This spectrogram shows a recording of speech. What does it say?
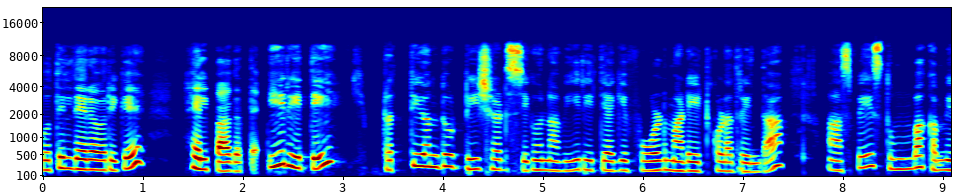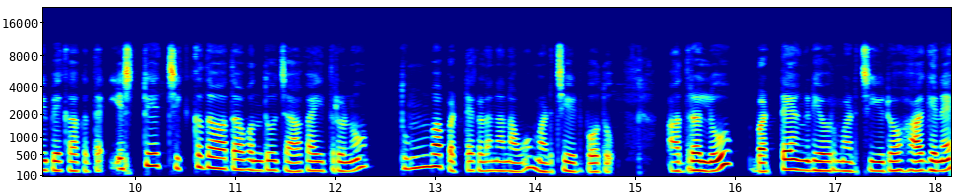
ಗೊತ್ತಿಲ್ಲದೆ ಇರೋರಿಗೆ ಹೆಲ್ಪ್ ಆಗುತ್ತೆ. ಈ ರೀತಿ ಪ್ರತಿಯೊಂದು ಟೀ ಶರ್ಟ್ಸಿಗೂ ನಾವು ಈ ರೀತಿಯಾಗಿ ಫೋಲ್ಡ್ ಮಾಡಿ ಇಟ್ಕೊಳ್ಳೋದ್ರಿಂದ ಸ್ಪೇಸ್ ತುಂಬ ಕಮ್ಮಿ ಬೇಕಾಗುತ್ತೆ. ಎಷ್ಟೇ ಚಿಕ್ಕದಾದ ಒಂದು ಜಾಗ ಇದ್ರೂ ತುಂಬ ಬಟ್ಟೆಗಳನ್ನು ನಾವು ಮಡಚಿ ಇಡ್ಬೋದು. ಅದರಲ್ಲೂ ಬಟ್ಟೆ ಅಂಗಡಿಯವರು ಮಡಚಿ ಇಡೋ ಹಾಗೆಯೇ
